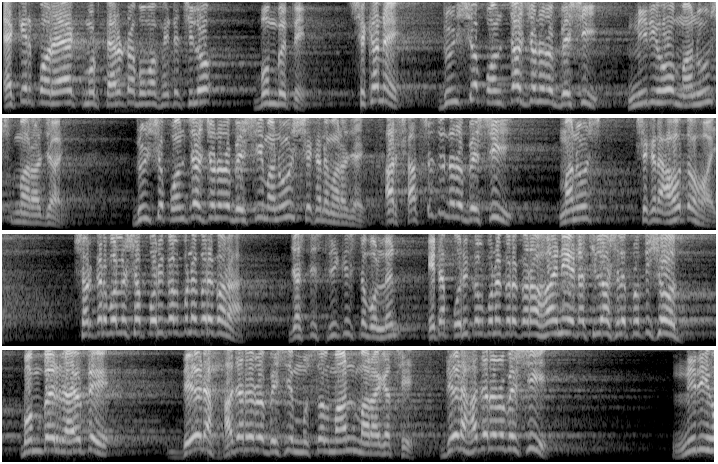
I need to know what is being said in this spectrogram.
একের পর এক মোট তেরোটা বোমা ফেটেছিল বোম্বেতে। সেখানে দুইশো জনেরও বেশি নিরীহ মানুষ মারা যায়। দুইশো জনেরও বেশি মানুষ সেখানে মারা যায়। আর সাতশো জনেরও বেশি মানুষ সেখানে আহত হয়। সরকার বলল, সব পরিকল্পনা করে করা। জাস্টিস শ্রীকৃষ্ণ বললেন, এটা পরিকল্পনা করে করা হয়নি, এটা ছিল আসলে প্রতিশোধ। বোম্বের রায়টে দেড় হাজারেরও বেশি মুসলমান মারা গেছে। দেড় হাজারেরও বেশি নিরীহ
